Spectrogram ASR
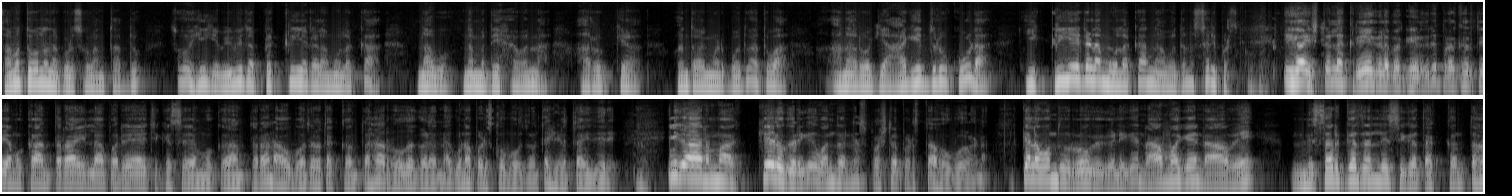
ಸಮತೋಲನಗೊಳಿಸುವಂಥದ್ದು. ಸೊ ಹೀಗೆ ವಿವಿಧ ಪ್ರಕ್ರಿಯೆಗಳ ಮೂಲಕ ನಾವು ನಮ್ಮ ದೇಹವನ್ನು ಆರೋಗ್ಯವಂತವಾಗಿ ಮಾಡ್ಬೋದು ಅಥವಾ ಅನಾರೋಗ್ಯ ಆಗಿದ್ದರೂ ಕೂಡ ಈ ಕ್ರಿಯೆಗಳ ಮೂಲಕ ನಾವು ಅದನ್ನು ಸರಿಪಡಿಸ್ಕೋಬೋದು. ಈಗ ಇಷ್ಟೆಲ್ಲ ಕ್ರಿಯೆಗಳ ಬಗ್ಗೆ ಹೇಳಿದ್ರೆ ಪ್ರಕೃತಿಯ ಮುಖಾಂತರ ಇಲ್ಲ ಪರ್ಯಾಯ ಚಿಕಿತ್ಸೆಯ ಮುಖಾಂತರ ನಾವು ಬದಲತಕ್ಕಂತಹ ರೋಗಗಳನ್ನು ಗುಣಪಡಿಸ್ಕೋಬಹುದು ಅಂತ ಹೇಳ್ತಾ ಇದ್ದೀರಿ. ಈಗ ನಮ್ಮ ಕೇಳುಗರಿಗೆ ಒಂದನ್ನು ಸ್ಪಷ್ಟಪಡಿಸ್ತಾ ಹೋಗೋಣ. ಕೆಲವೊಂದು ರೋಗಗಳಿಗೆ ನಮಗೆ ನಾವೇ ನಿಸರ್ಗದಲ್ಲಿ ಸಿಗತಕ್ಕಂತಹ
